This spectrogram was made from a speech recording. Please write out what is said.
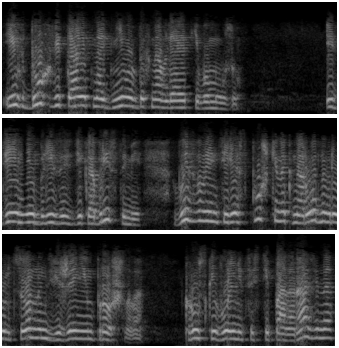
Их дух витает над ним и вдохновляет его музу. Идейная близость с декабристами вызвала интерес Пушкина к народным революционным движениям прошлого, к русской вольнице Степана Разина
